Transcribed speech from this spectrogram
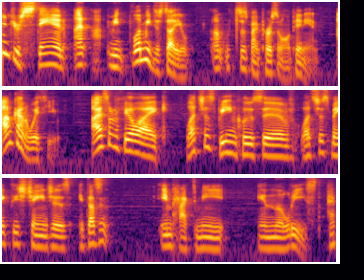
understand. I, I mean, let me just tell you, um, it's just my personal opinion. I'm kind of with you. I sort of feel like let's just be inclusive. Let's just make these changes. It doesn't impact me in the least. I,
